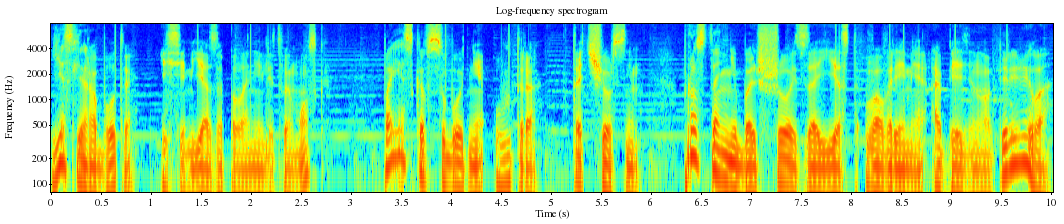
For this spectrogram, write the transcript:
Если работа и семья заполонили твой мозг, поездка в субботнее утро, да черт с ним – Просто небольшой заезд во время обеденного перерыва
